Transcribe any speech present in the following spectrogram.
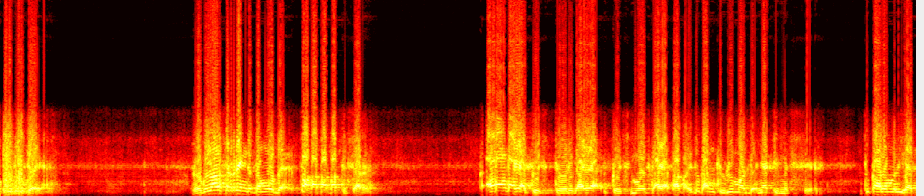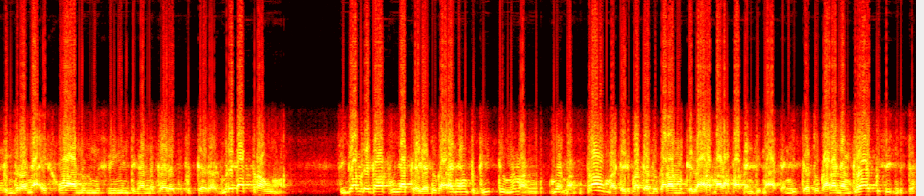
Berbudaya. Lalu sering ketemu papa-papa besar, orang kayak Gus Dur, kayak Gus Mus, kayak papa itu kan dulu modalnya di Mesir. Itu kalau melihat bentroknya ikhwanul muslimin dengan negara itu berdarah, mereka trauma. Sehingga mereka punya gaya tukaran yang begitu, memang memang trauma daripada tukaran model Arab malah paten binatang. Ini sudah tukaran yang bagus ini sudah.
